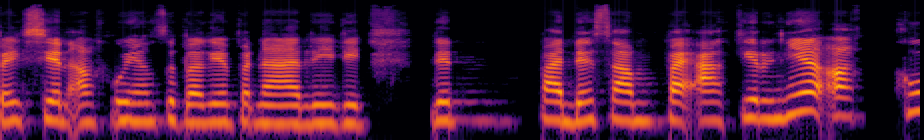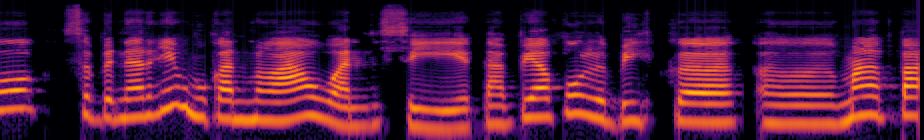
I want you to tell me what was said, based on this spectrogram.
passion aku yang sebagai penari. Dan pada sampai akhirnya aku sebenarnya bukan melawan sih, tapi aku lebih ke eh apa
